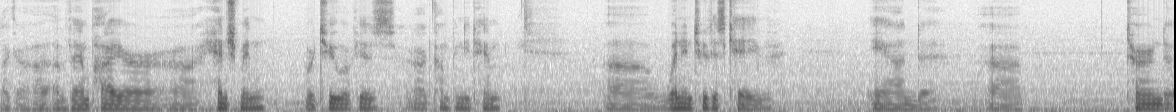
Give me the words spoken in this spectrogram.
like a, a vampire uh, henchman or two of his uh, accompanied him. Uh, went into this cave and uh, turned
